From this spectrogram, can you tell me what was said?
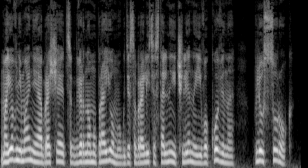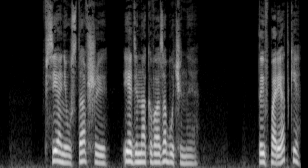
Мое внимание обращается к дверному проему, где собрались остальные члены его ковина — плюс сурок. Все они уставшие и одинаково озабоченные. «Ты в порядке?»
